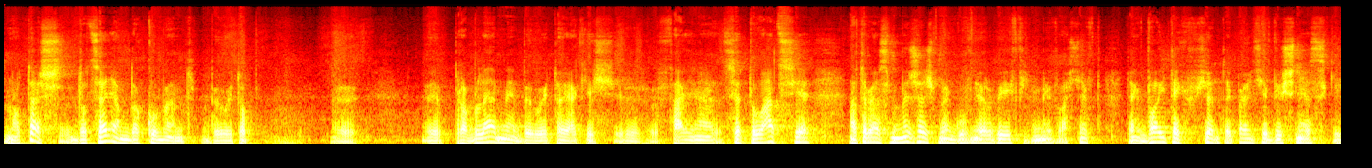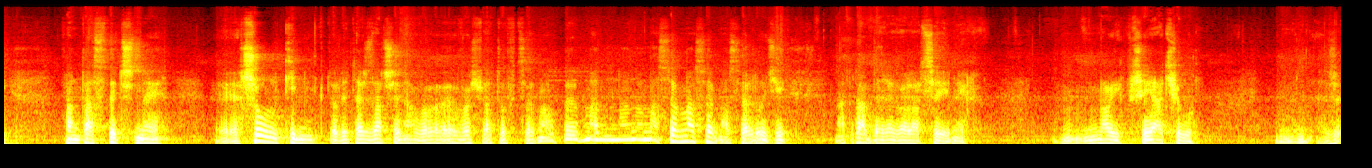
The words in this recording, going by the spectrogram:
no też doceniam dokument, były to y, problemy, były to jakieś y, fajne sytuacje, natomiast my żeśmy głównie robili filmy właśnie, ten Wojtek w świętej pamięci Wiszniewski, fantastyczny, y, Szulkin, który też zaczynał w, oświatówce, no, y, no, no masę, masę, masę ludzi naprawdę rewelacyjnych, moich przyjaciół, ży-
